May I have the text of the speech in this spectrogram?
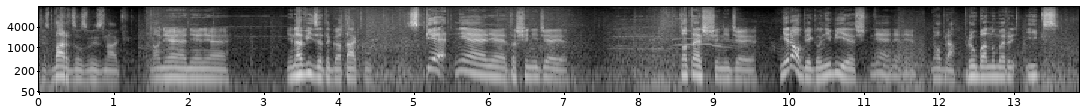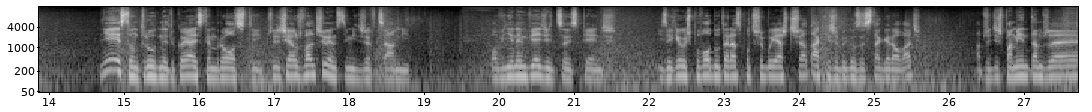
To jest bardzo zły znak. No nie, nie, nie. Nienawidzę tego ataku. Spie... Nie, nie, to się nie dzieje. To też się nie dzieje. Nie robię go, nie bijesz. Nie, nie, nie. Dobra, próba numer X. Nie jest on trudny, tylko ja jestem Rusty. Przecież ja już walczyłem z tymi drzewcami. Powinienem wiedzieć, co jest 5. I z jakiegoś powodu teraz potrzebuję aż 3 ataki, żeby go zestagerować. A przecież pamiętam, że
